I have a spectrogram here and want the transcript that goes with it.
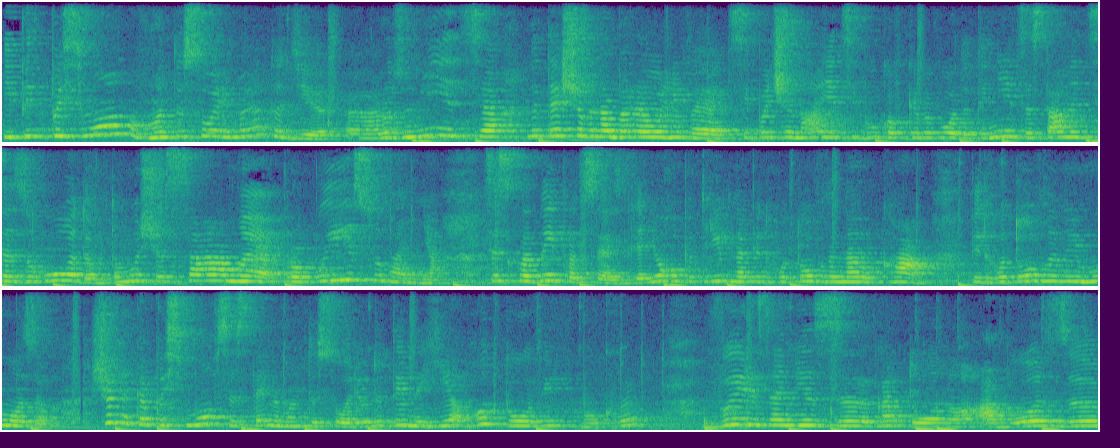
І під письмом в Монтесорі методі е, розуміється не те, що вона бере олівець і починає ці буковки виводити. Ні, це станеться згодом, тому що саме прописування це складний процес. Для нього потрібна підготовлена рука, підготовлений мозок. Що таке письмо в системі Монтесорі? У дитини є готові букви, вирізані з картону або з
